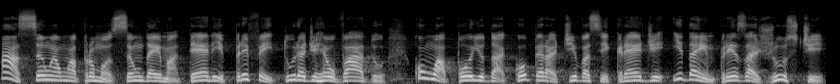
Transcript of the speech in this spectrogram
A ação é uma promoção da Emater e Prefeitura de Relvado, com o apoio da Cooperativa Sicredi e da empresa Juste.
